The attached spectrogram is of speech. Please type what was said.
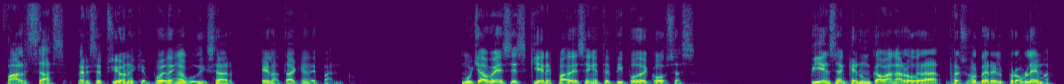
falsas percepciones que pueden agudizar el ataque de pánico. Muchas veces quienes padecen este tipo de cosas piensan que nunca van a lograr resolver el problema,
